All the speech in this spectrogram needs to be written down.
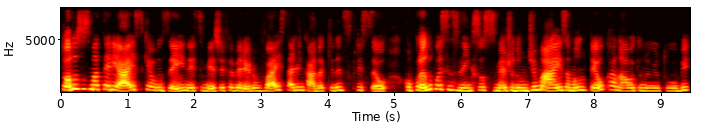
Todos os materiais que eu usei nesse mês de fevereiro vai estar linkado aqui na descrição. Comprando com esses links, vocês me ajudam demais a manter o canal aqui no YouTube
